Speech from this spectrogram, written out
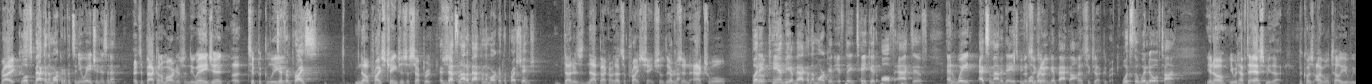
right? well, it's back on the market if it's a new agent, isn't it? It's a back on the market. It's a new agent. Uh, typically, Different price. No, price change is a separate. That's separate- not a back on the market. The price change, That is not back on. That's a price change. So there is Okay. an actual. but Uh, it can be a back on the market if they take it off active and wait X amount of days before That's bringing it back on. That's exactly right. What's the window of time? You know, you would have to ask me that because I will tell you we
